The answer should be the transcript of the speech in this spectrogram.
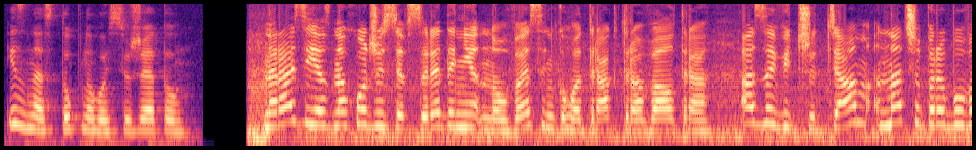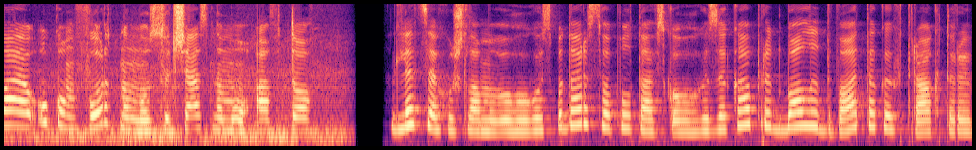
із наступного сюжету. Наразі я знаходжуся всередині новесенького трактора Валтра, а за відчуттям, наче перебуваю у комфортному сучасному авто. Для цеху шламового господарства Полтавського ГЗК придбали два таких трактори.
